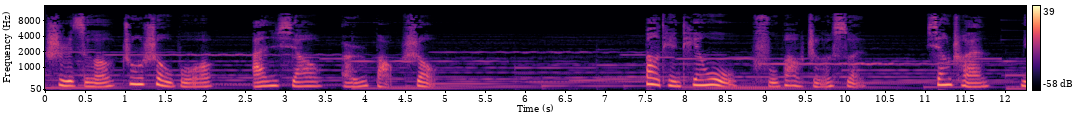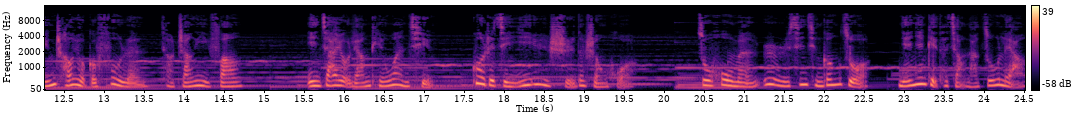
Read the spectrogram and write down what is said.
是则诸寿薄，安消而保寿。”暴殄天物，福报折损。相传，明朝有个妇人叫张一芳，因家有良田万顷，过着锦衣玉食的生活。租户们日日辛勤耕作，年年给他缴纳租粮。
